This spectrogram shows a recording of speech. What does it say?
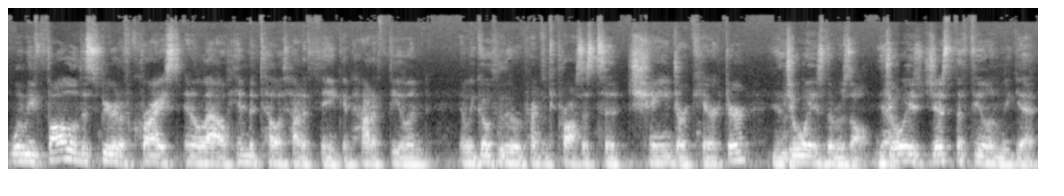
when we follow the Spirit of Christ and allow Him to tell us how to think and how to feel, and, and we go through the repentance process to change our character, Yeah. joy is the result. Yeah. Joy is just the feeling we get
